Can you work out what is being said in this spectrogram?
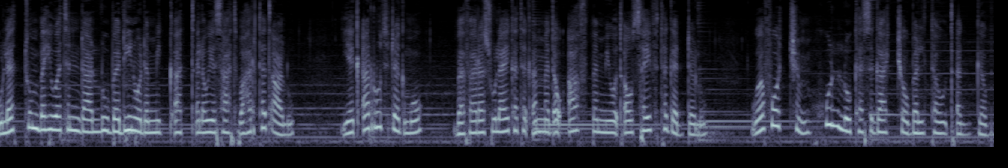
ሁለቱም በሕይወት እንዳሉ በዲን ወደሚቃጠለው የእሳት ባሕር ተጣሉ። የቀሩት ደግሞ በፈረሱ ላይ ከተቀመጠው አፍ በሚወጣው ሰይፍ ተገደሉ። ወፎችም ሁሉ ከሥጋቸው በልተው ጠገቡ።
